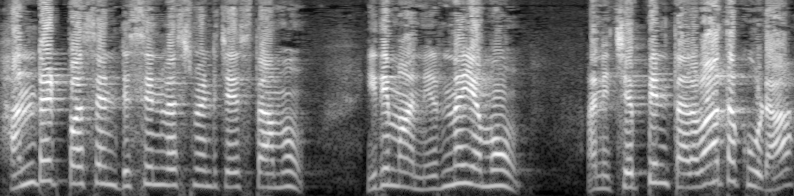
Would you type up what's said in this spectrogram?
హండ్రెడ్ పర్సెంట్ డిస్ఇన్వెస్ట్మెంట్ చేస్తాము. ఇది మా నిర్ణయము అని చెప్పిన తర్వాత కూడా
